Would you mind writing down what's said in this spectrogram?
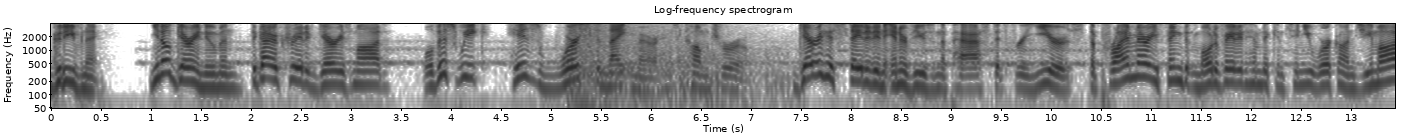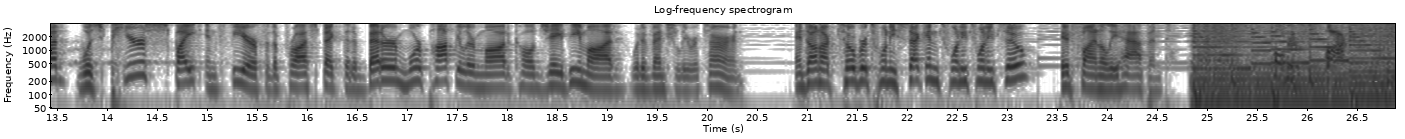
Good evening. You know Garry Newman, the guy who created Garry's Mod? Well, this week, his worst nightmare has come true. Garry has stated in interviews in the past that for years, the primary thing that motivated him to continue work on Gmod was pure spite and fear for the prospect that a better, more popular mod called JB Mod would eventually return. And on October 22nd, 2022, it finally happened. Holy fuck!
